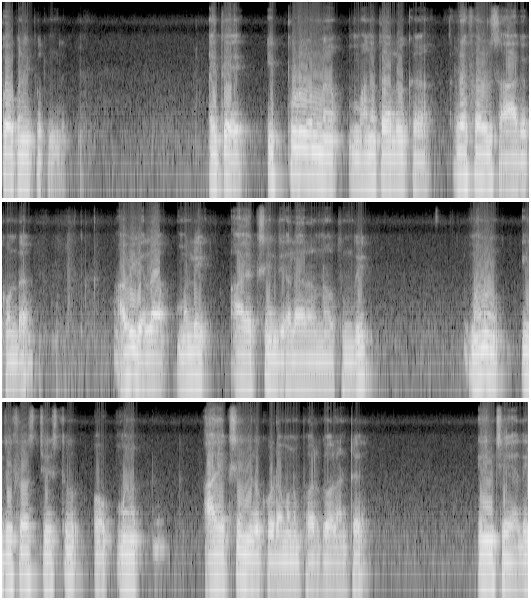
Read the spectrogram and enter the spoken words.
ఓపెన్ అయిపోతుంది. అయితే ఇప్పుడు ఉన్న మన తాలూకా రెఫరల్స్ ఆగకుండా అవి ఎలా మళ్ళీ ఆ ఎక్స్చేంజ్ ఎలా రన్ అవుతుంది? మనం ఈ రిఫర్స్ చేస్తూ మన ఆ ఎక్స్చేంజ్లో కూడా మనం పాల్గొవాలంటే ఏం చేయాలి?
